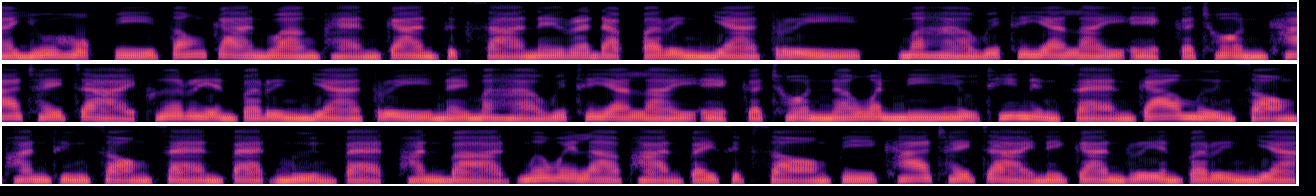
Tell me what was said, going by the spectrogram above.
อายุ 6 ปีต้องการวางแผนการศึกษาในระดับปริญญาตรี มหาวิทยาลัยเอกชนค่าใช้จ่ายเพื่อเรียนปริญญาตรีในมหาวิทยาลัยเอกชนณวันนี้อยู่ที่ 192,000 ถึง 288,000 บาท เมื่อเวลาผ่านไป 12 ปีค่าใช้จ่ายในการเรียนปริญญา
